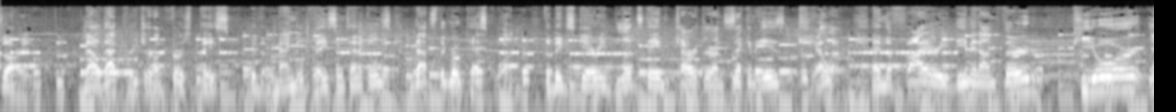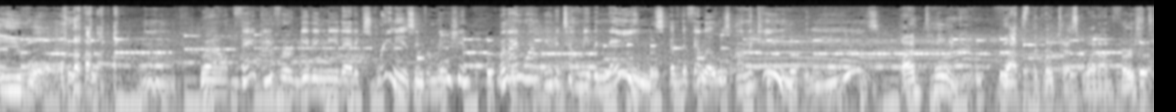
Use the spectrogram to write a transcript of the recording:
Sorry. Now that creature on first base, with the mangled face and tentacles, that's the grotesque one. The big scary blood-stained character on second is Killer. And the fiery demon on third, pure evil. Well, thank you for giving me that extraneous information, but I want you to tell me the names of the fellows on the team, please. I'm telling you, that's the grotesque one on first.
